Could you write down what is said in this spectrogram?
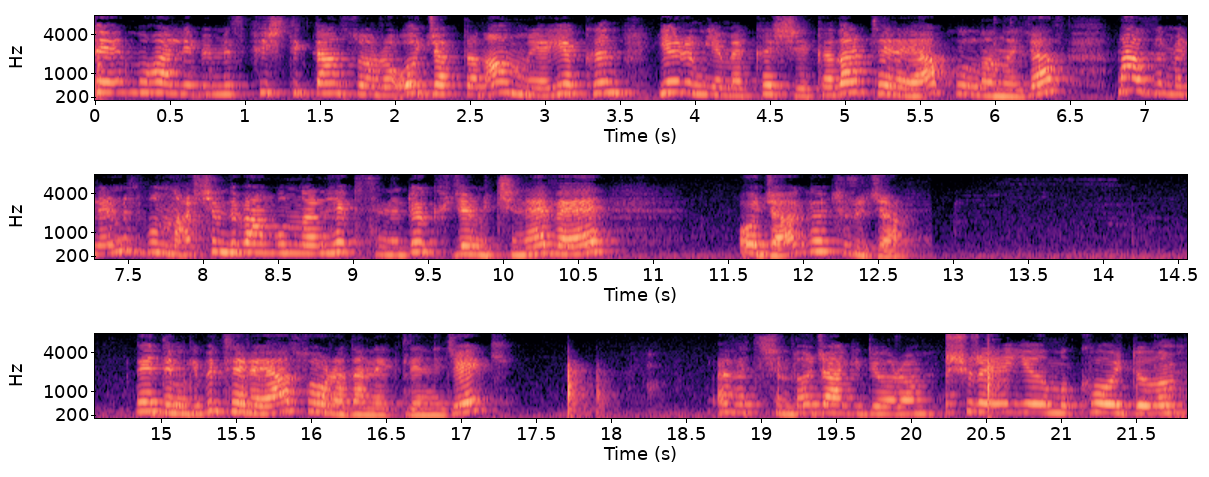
ve muhallebimiz piştikten sonra ocaktan almaya yakın yarım yemek kaşığı kadar tereyağı kullanacağız. Malzemelerimiz bunlar. Şimdi ben bunların hepsini dökeceğim içine ve ocağa götüreceğim. Dediğim gibi tereyağı sonradan eklenecek. Evet şimdi ocağa gidiyorum. Şuraya yağımı koydum.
